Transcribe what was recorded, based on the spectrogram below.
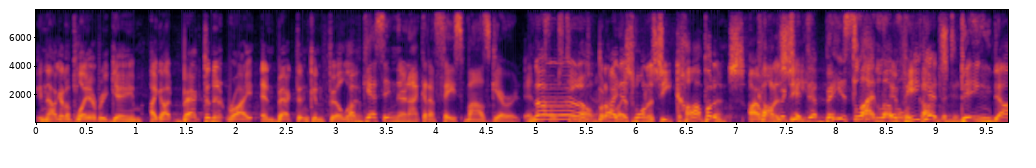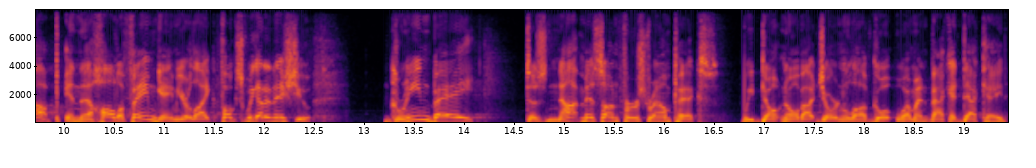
He's not going to play every game. I got Becton at right, and Becton can fill in. I'm guessing they're not going to face Myles Garrett in no, the no, first no, team. no. tonight, But I just want to see competence. I want to see the baseline level. if he gets dinged up in the Hall of Fame game, you're like, folks, we got an issue. Green Bay does not miss on first round picks. We don't know about Jordan Love. Go, we went back a decade.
